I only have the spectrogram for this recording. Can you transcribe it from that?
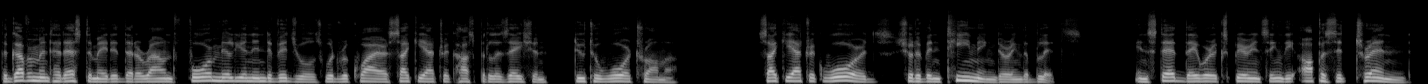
The government had estimated that around 4 million individuals would require psychiatric hospitalization due to war trauma. Psychiatric wards should have been teeming during the Blitz. Instead, they were experiencing the opposite trend.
